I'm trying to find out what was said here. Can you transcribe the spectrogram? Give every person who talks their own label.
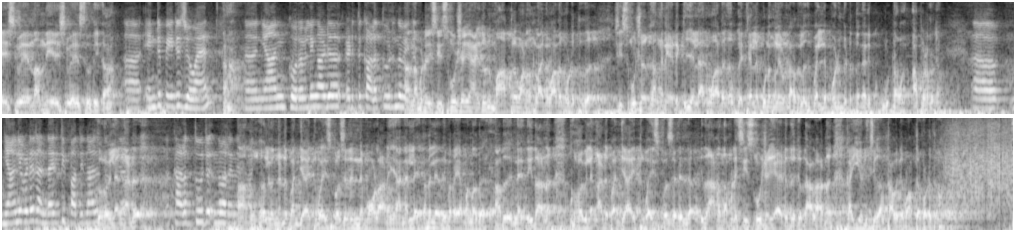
Speaker 1: യേശുവെ നന്ദി യേശുവെ സ്തുതി. എന്റെ പേര് ജോയാൻ ഞാൻ കുറവിലങ്ങാട്
Speaker 2: എടുത്ത്
Speaker 1: വരുന്നു
Speaker 2: നമ്മുടെ ശുശ്രൂഷ ആയതുകൊണ്ട് മാത്രമാണ് നമ്മൾ അനുവാദം കൊടുത്തത്. ശുശ്രൂഷക്ക് അങ്ങനെ ഇടയ്ക്ക് ചില അനുവാദങ്ങൾക്ക് ചില ഗുണങ്ങളെ ഉണ്ടാകുന്നത് വല്ലപ്പോഴും കിട്ടുന്നില്ല ഗുണമാണ് ഗുണം. ആ പറഞ്ഞു.
Speaker 1: ഞാനിവിടെ രണ്ടായിരത്തി പതിനാല് കളത്തൂർ എന്ന്
Speaker 2: ആ
Speaker 1: പറയുന്നത്
Speaker 2: കുറവിലങ്ങാട് പഞ്ചായത്ത് വൈസ് പ്രസിഡന്റിന്റെ മോളാണ് ഞാൻ അല്ലേ അതല്ലേ നീ പറയാൻ വന്നത്? അത് തന്നെ. ഇതാണ് കോവിലങ്ങാട് പഞ്ചായത്ത് വൈസ് പ്രസിഡന്റ്. ഇതാണ് നമ്മുടെ ശുശ്രൂഷകയായിട്ട് നിൽക്കുന്ന ആളാണ്. കൈയടിച്ച് കർത്താവിന് മാത്രം കൊടുത്തു.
